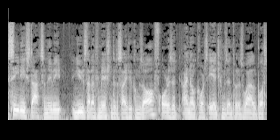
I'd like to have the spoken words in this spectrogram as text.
see these stats and maybe use that information to decide who comes off, or is it? I know, of course, age comes into it as well, but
